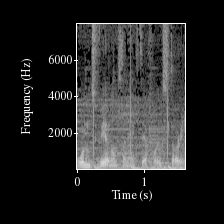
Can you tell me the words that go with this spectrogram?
und wäre unsere nächste Erfolgsstory.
